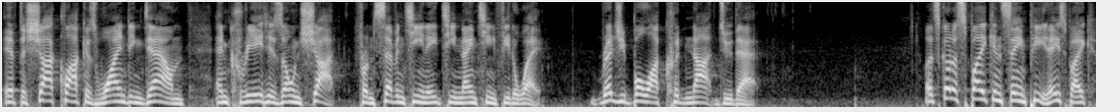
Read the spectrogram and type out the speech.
if the shot clock is winding down and create his own shot from 17, 18, 19 feet away. Reggie Bullock could not do that. Let's go to Spike in St. Pete. Hey, Spike.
